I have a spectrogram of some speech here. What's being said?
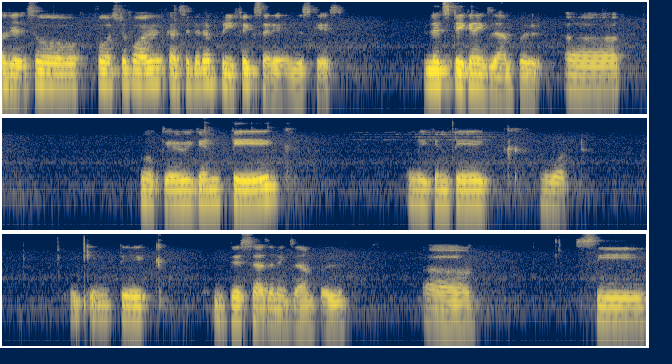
okay, so first of all, consider a prefix array in this case. Let's take an example. Uh, okay, we can take, we can take what? We can take this as an example. Uh, C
